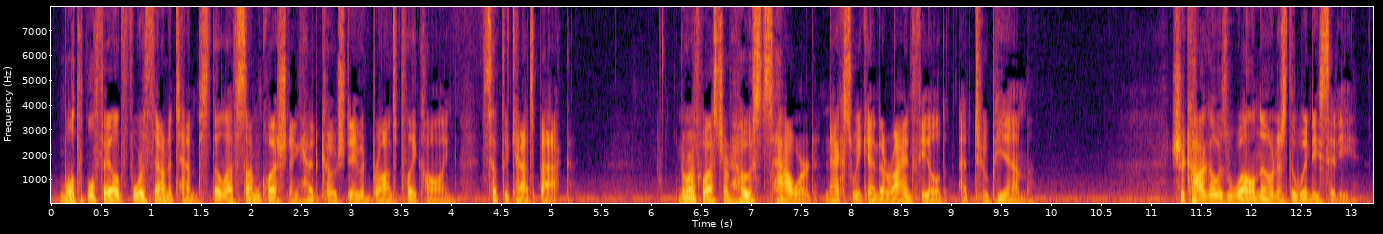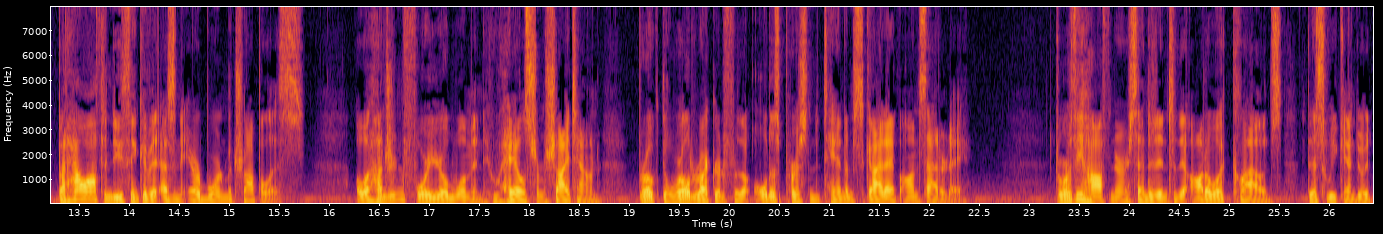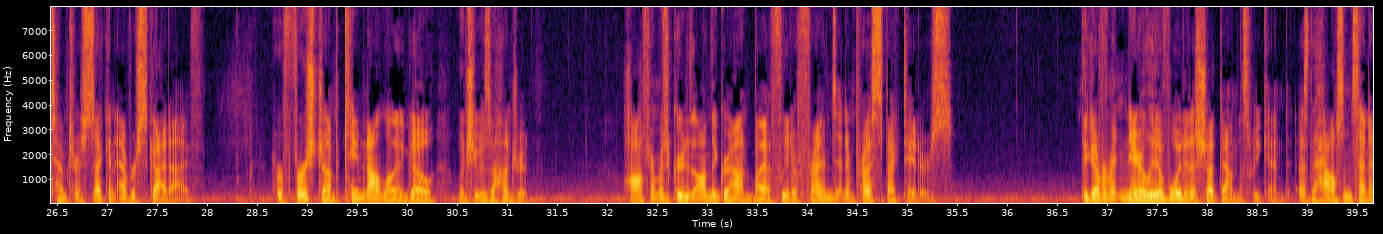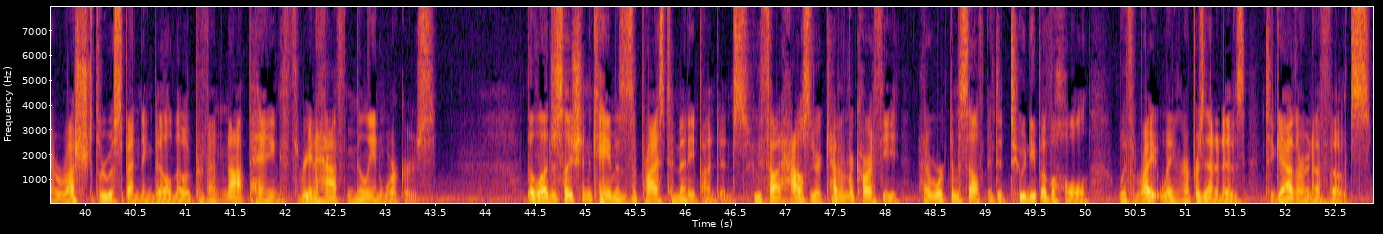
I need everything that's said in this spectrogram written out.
Multiple failed fourth down attempts that left some questioning head coach David Braun's play calling set the Cats back. Northwestern hosts Howard next weekend at Ryan Field at 2 p.m. Chicago is well known as the Windy City, but how often do you think of it as an airborne metropolis? A 104 year old woman who hails from Chi Town broke the world record for the oldest person to tandem skydive on Saturday. Dorothy Hoffner ascended into the Ottawa clouds this weekend to attempt her second ever skydive. Her first jump came not long ago when she was 100. Hoffner was greeted on the ground by a fleet of friends and impressed spectators. The government narrowly avoided a shutdown this weekend as the House and Senate rushed through a spending bill that would prevent not paying 3.5 million workers. The legislation came as a surprise to many pundits who thought House Leader Kevin McCarthy had worked himself into too deep of a hole with right wing representatives to gather enough votes.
